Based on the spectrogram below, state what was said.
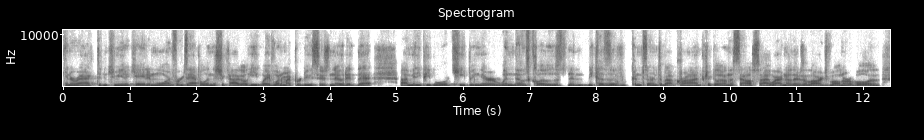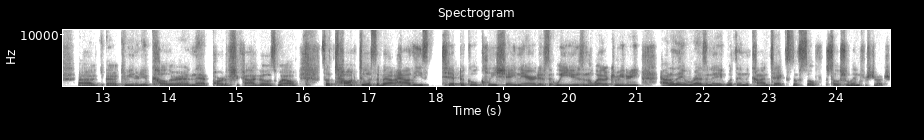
interact and communicate and warn. For example, in the Chicago heat wave, one of my producers noted that uh, many people were keeping their windows closed and because of concerns about crime, particularly on the South Side, where I know there's a large vulnerable uh, uh, community of color in that part of Chicago as well. So, talk to us about how these typical cliche narratives that we use in the weather community how do they resonate within the context of so- social infrastructure?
